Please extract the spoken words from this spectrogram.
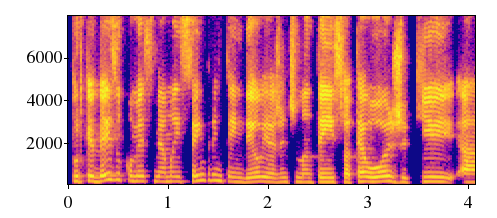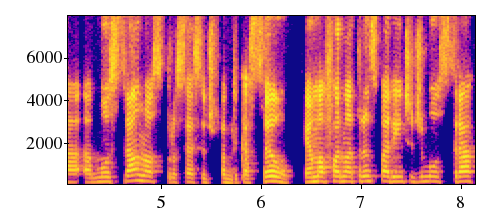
porque desde o começo minha mãe sempre entendeu, e a gente mantém isso até hoje, que a, a mostrar o nosso processo de fabricação é uma forma transparente de mostrar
